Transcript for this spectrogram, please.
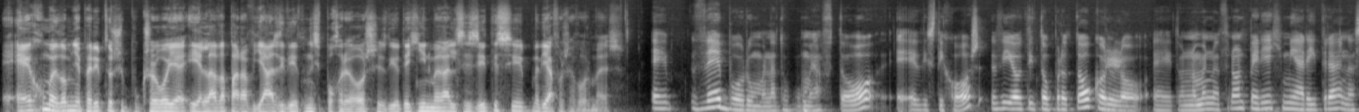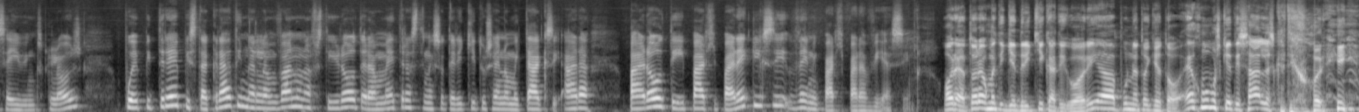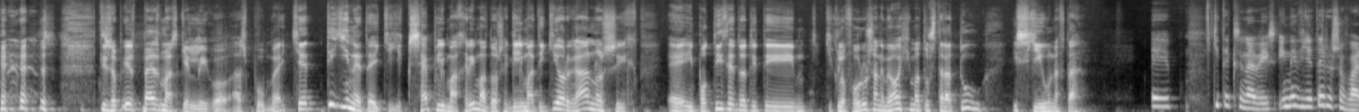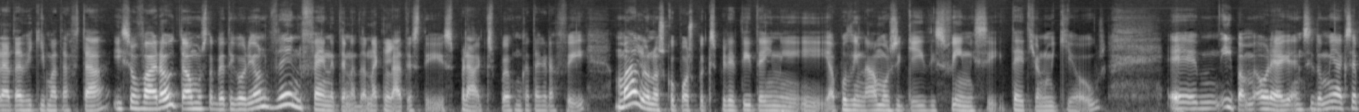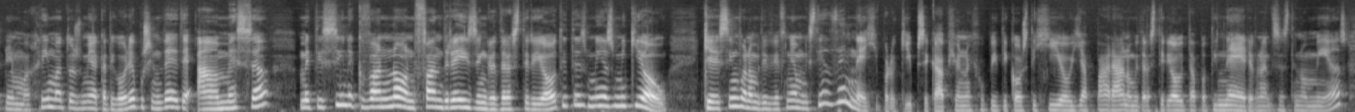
Έχουμε εδώ μια περίπτωση που ξέρω εγώ, η Ελλάδα παραβιάζει διεθνείς υποχρεώσεις, διότι έχει γίνει μεγάλη συζήτηση με διάφορες αφορμές. Ε, δεν μπορούμε να το πούμε αυτό, ε, δυστυχώς, διότι το πρωτόκολλο ε, των ΗΕ περιέχει μια ρήτρα, ένα savings clause, που επιτρέπει στα κράτη να λαμβάνουν αυστηρότερα μέτρα στην εσωτερική τους ένωμη τάξη. Άρα παρότι υπάρχει παρέκκληση, δεν υπάρχει παραβίαση. Ωραία, τώρα έχουμε την κεντρική κατηγορία που είναι το και το. Έχουμε όμως και τις άλλες κατηγορίες, τις οποίες πες μας και λίγο, ας πούμε. Και τι γίνεται εκεί, ξέπλυμα χρήματος, εγκληματική οργάνωση. Ε, υποτίθεται ότι τη κυκλοφορούσαν με όχημα του στρατού. Ισχύουν αυτά; Ε, κοίταξε να δεις, είναι ιδιαίτερα σοβαρά τα δικήματα αυτά. Η σοβαρότητα όμως των κατηγοριών δεν φαίνεται να αντανακλάται στις πράξεις που έχουν καταγραφεί. Μάλλον ο σκοπός που εξυπηρετείται είναι η αποδυνάμωση και η δυσφήμιση τέτοιων ΜΚΟs. Ε, είπαμε, ωραία, εν συντομία, ξέπλυμα χρήματος, μια κατηγορία που συνδέεται άμεσα με τι συνεκβανών fundraising δραστηριότητες μιας ΜΚΟ. Και σύμφωνα με τη Διεθνή Αμνηστία, δεν έχει προκύψει κάποιο ενοχοποιητικό στοιχείο για παράνομη δραστηριότητα από την έρευνα της αστυνομίας.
